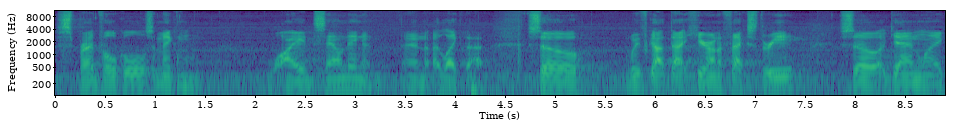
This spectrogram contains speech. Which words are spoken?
spread vocals and make them wide sounding, and, and I like that. So We've got that here on effects 3. So again, like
